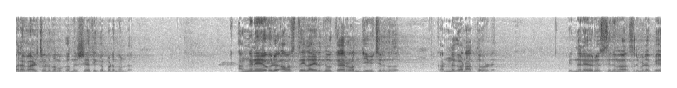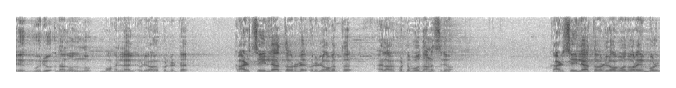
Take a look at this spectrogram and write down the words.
പല കാഴ്ചകളും നമുക്ക് നിഷേധിക്കപ്പെടുന്നുണ്ട്. അങ്ങനെ ഒരു അവസ്ഥയിലായിരുന്നു കേരളം ജീവിച്ചിരുന്നത് കണ്ണ് കാണാത്തവരുടെ. ഇന്നലെ ഒരു സിനിമ സിനിമയുടെ പേര് ഗുരു എന്നാണ് തോന്നുന്നു. മോഹൻലാൽ എവിടെയോ അകപ്പെട്ടിട്ട് കാഴ്ചയില്ലാത്തവരുടെ ഒരു ലോകത്ത് അയാൾ അകപ്പെട്ടു പോകുന്നതാണ് സിനിമ. കാഴ്ചയില്ലാത്തവർ ലോകമെന്ന് പറയുമ്പോൾ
